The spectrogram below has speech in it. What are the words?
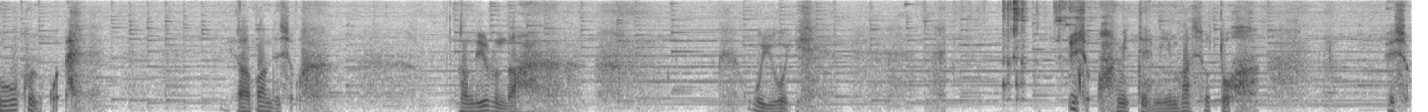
動くのこれ。あかんでしょ。なんで緩んだおいおい。よいしょ。見てみましょうと。よいしょ。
